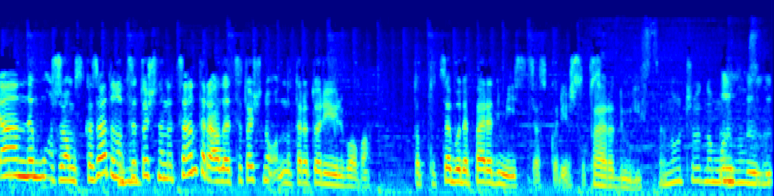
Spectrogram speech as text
Я не можу вам сказати, ну mm-hmm. це точно не центр, але це точно на території Львова. Тобто це буде передмістя, скоріше. Передмістя. Ну очевидно, можна.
